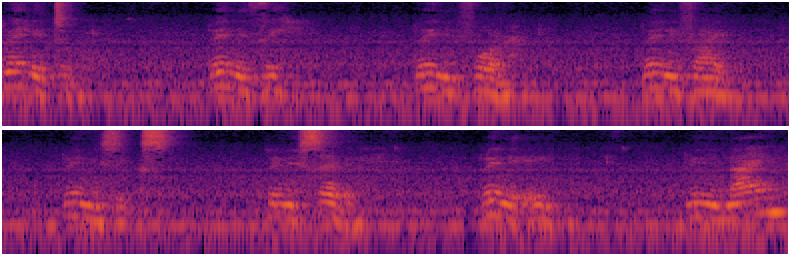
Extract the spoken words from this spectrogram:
twenty-two, twenty-three, twenty-four, twenty-five, twenty-six, twenty-seven, twenty-eight, twenty-nine,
